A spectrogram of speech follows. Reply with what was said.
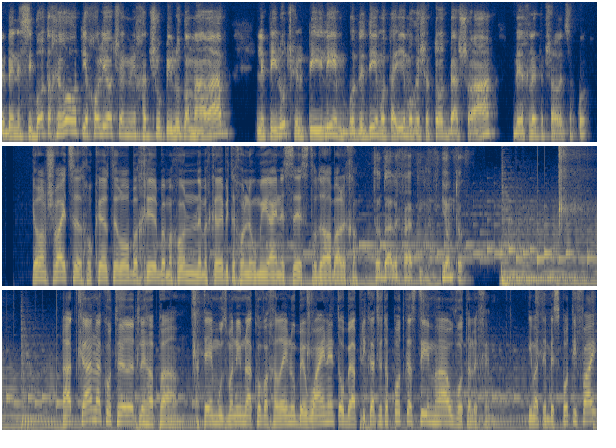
ובנסיבות אחרות יכול להיות שהם יחדשו פעילות במערב לפעילות של פעילים בודדים או תאים או רשתות בהשראה, בהחלט אפשר לצפות. יורם שווייצר, חוקר טרור בכיר במכון למחקרי ביטחון לאומי INSS, תודה רבה לך. תודה לך, אטילה. יום טוב. עד כאן הכותרת להפעם. אתם מוזמנים לעקוב אחרינו בוויינט או באפליקציות הפודקאסטים האהובות עליכם. אם אתם בספוטיפיי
